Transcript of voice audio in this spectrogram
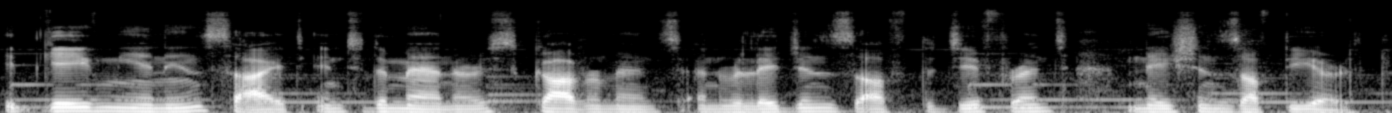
It gave me an insight into the manners, governments, and religions of the different nations of the earth.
